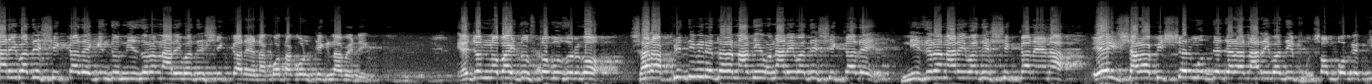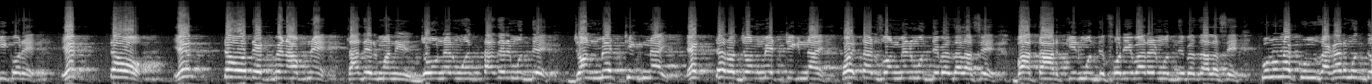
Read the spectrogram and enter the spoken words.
নারীবাদীর শিক্ষা দেয় কিন্তু নিজেরা নারীবাদীর শিক্ষা নেয় না। কথা কোন ঠিক না বেঠিক? এজন্য ভাই দুস্থ বুজুর্গ, সারা পৃথিবীতে তারা নারী- নারীবাদীর শিক্ষা দেয়। নিজেরা নারীবাদী শিক্ষা নেয় না। এই সারা বিশ্বের মধ্যে যারা নারীবাদী সম্পর্কে কি করে? এক একটাও একটাও দেখবেন আপনি, তাদের মানে যৌনের মধ্যে, তাদের মধ্যে জন্মের ঠিক নাই, একটারও জন্মের ঠিক নাই, হয় তার জন্মের মধ্যে বেজাল আছে, বা তার কির মধ্যে, পরিবারের মধ্যে বেজাল আছে, কোনো না কোন জায়গার মধ্যে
